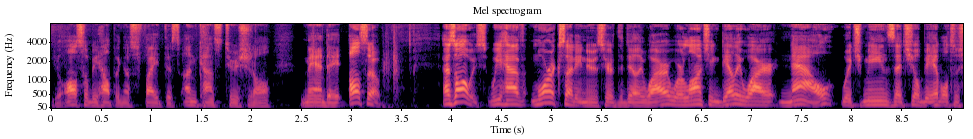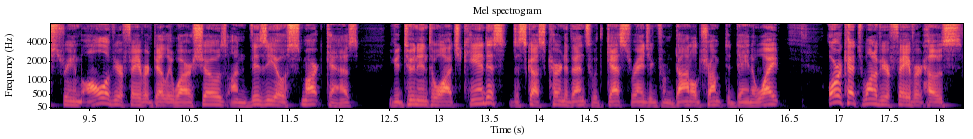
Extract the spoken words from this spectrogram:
You'll also be helping us fight this unconstitutional mandate. Also, as always, we have more exciting news here at the Daily Wire. We're launching Daily Wire now, which means that you'll be able to stream all of your favorite Daily Wire shows on Vizio Smartcast. You can tune in to watch Candace discuss current events with guests ranging from Donald Trump to Dana White, or catch one of your favorite hosts,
